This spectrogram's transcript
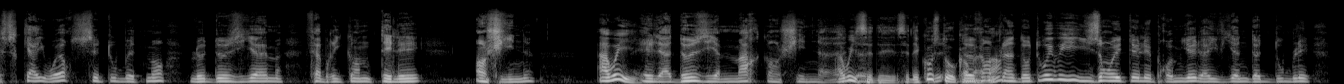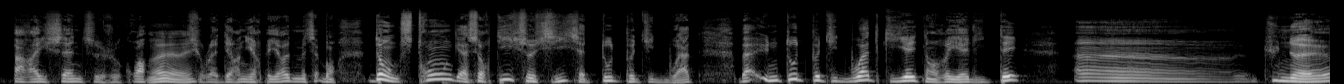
Skyworth, c'est tout bêtement le deuxième fabricant de télé en Chine Ah oui. et la deuxième marque en Chine. Ah oui, de- c'est des, c'est des costauds quand même. devant hein. plein d'autres. Oui, oui, ils ont été les premiers. Là, ils viennent d'être doublés par Hisense, je crois, Ouais, ouais. sur la dernière période. Mais c'est bon. Donc, Strong a sorti ceci, cette toute petite boîte. Bah, une toute petite boîte qui est en réalité un tuner,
